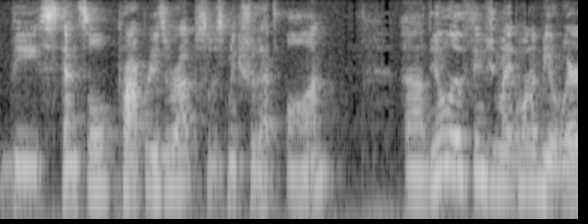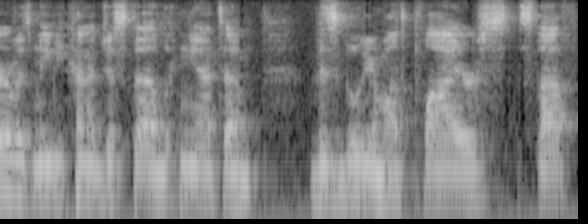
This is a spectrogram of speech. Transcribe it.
the stencil properties are up, so just make sure that's on. Uh, the only other things you might want to be aware of is maybe kind of just uh, looking at um, visibility or multipliers stuff.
